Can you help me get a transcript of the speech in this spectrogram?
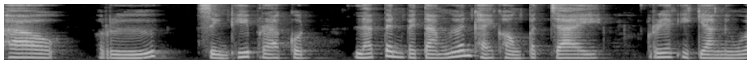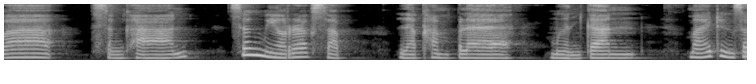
เข้า หรือสิ่งที่ปรากฏและเป็นไปตามเงื่อนไขของปัจจัย เรียกอีกอย่างหนึ่งว่า สังขาร ซึ่งมีรากศัพท์ และคำแปล เหมือนกัน หมายถึงส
